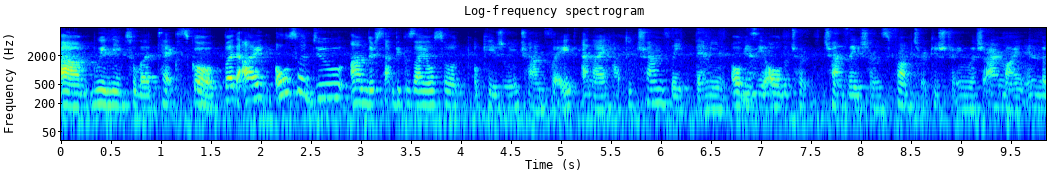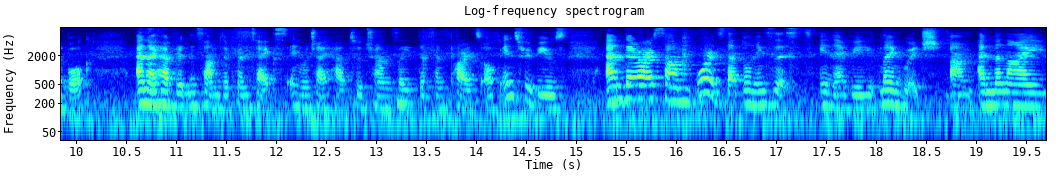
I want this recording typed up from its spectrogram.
Um, we need to let text go. But I also do understand because I also occasionally translate, and I have to translate them. I mean, obviously, all the tr- translations from Turkish to English are mine in the book and I have written some different texts in which I had to translate different parts of interviews. And there are some words that don't exist in every language. Um, and then I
